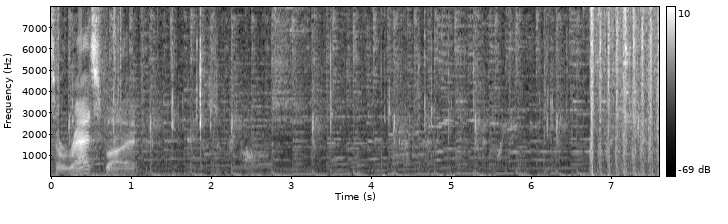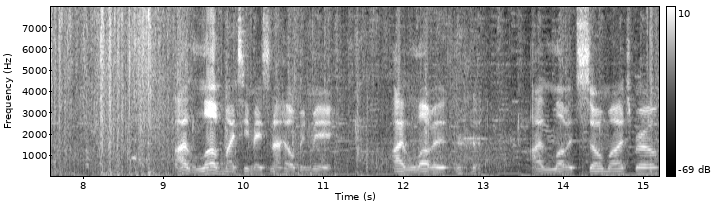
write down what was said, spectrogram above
That's a rat spot. I love my teammates not helping me. I love it. I love it so much, bro.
